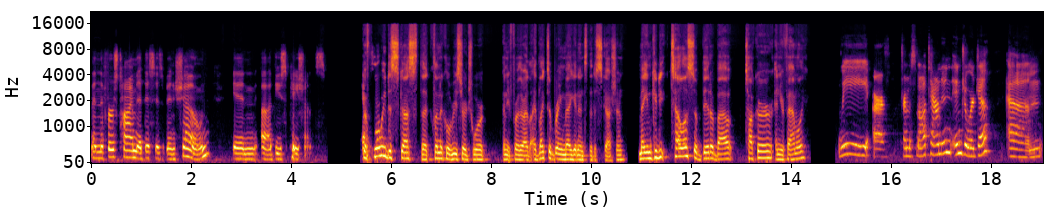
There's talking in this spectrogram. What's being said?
than the first time that this has been shown in uh, these patients. Before we discuss the clinical research work any further, I'd, I'd like to bring Megan into the discussion. Megan, could you tell us a bit about Tucker and your family? We are from a small town in, in Georgia. Um,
